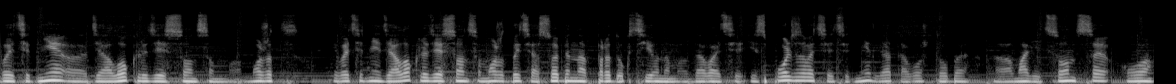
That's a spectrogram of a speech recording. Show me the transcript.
в эти дни э, диалог людей с Солнцем может и в эти дни диалог людей с Солнцем может быть особенно продуктивным. Давайте использовать эти дни для того, чтобы э, молить Солнце о,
